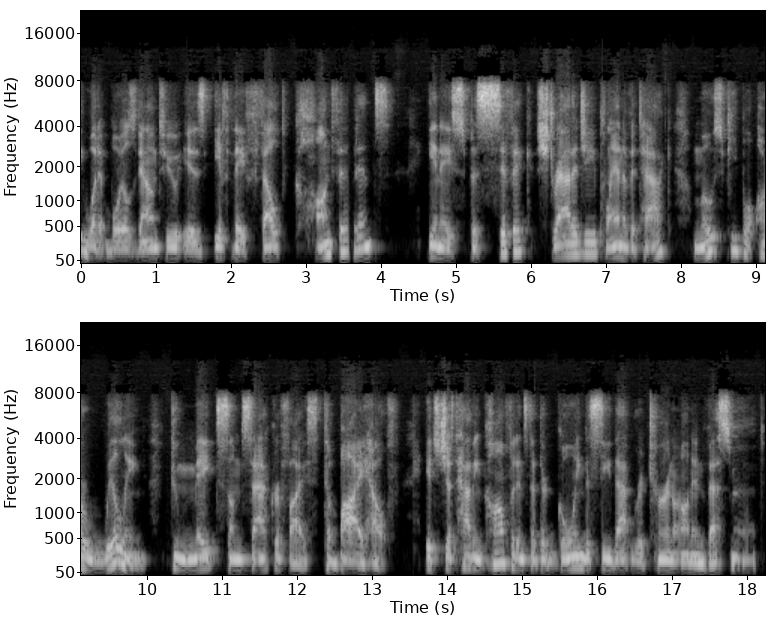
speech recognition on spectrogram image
what it boils down to is if they felt confidence in a specific strategy, plan of attack, most people are willing to make some sacrifice to buy health it's just having confidence that they're going to see that return on investment.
